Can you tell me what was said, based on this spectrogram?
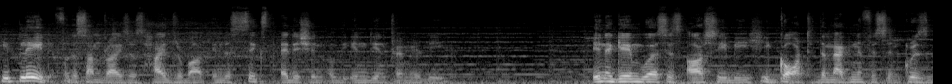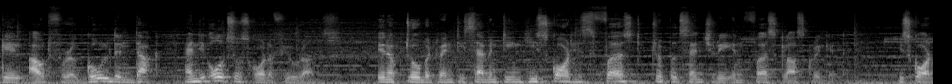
he played for the Sunrisers Hyderabad in the sixth edition of the Indian Premier League. In a game versus RCB, he got the magnificent Chris Gayle out for a golden duck and he also scored a few runs. In October 2017, he scored his first triple century in first class cricket. He scored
